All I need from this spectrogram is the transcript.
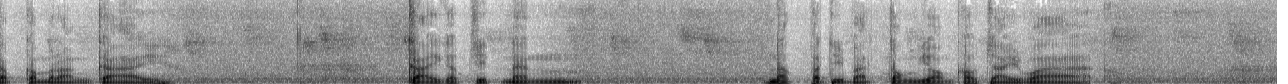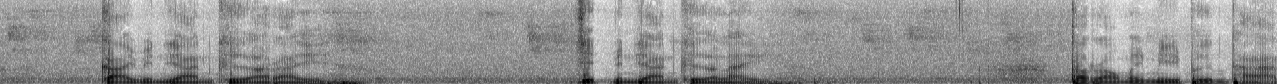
กับกำลังกาย กายกับจิตนั้น นักปฏิบัติต้องย่อมเข้าใจว่า กายวิญญาณคืออะไร จิตวิญญาณคืออะไร ถ้าเราไม่มีพื้นฐาน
